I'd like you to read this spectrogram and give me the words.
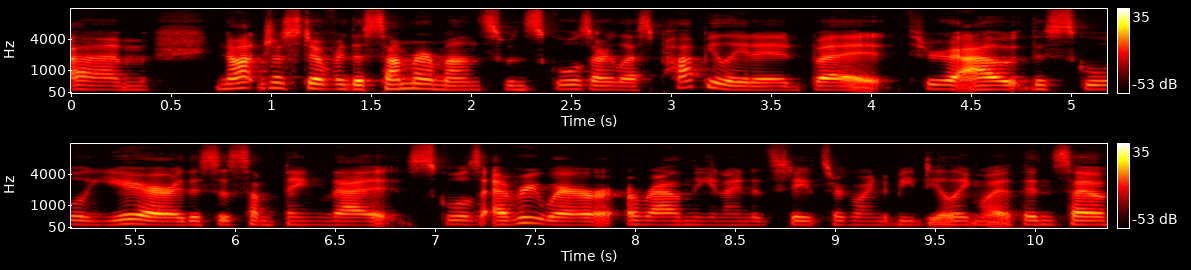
um, not just over the summer months when schools are less populated, but throughout the school year. This is something that schools everywhere around the United States are going to be dealing with. And so,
